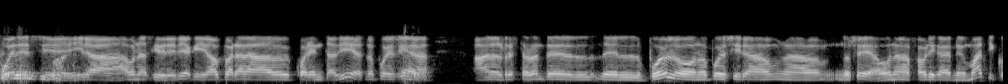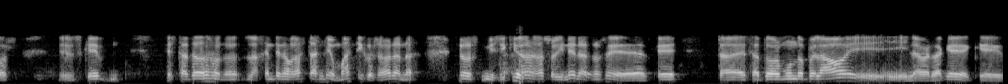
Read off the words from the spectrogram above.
puedes eh, ir a, una sidrería que lleva parada 40 días, no puedes ir a, al restaurante del, del pueblo, no puedes ir a una, no sé, a una fábrica de neumáticos. Es que está todo, la gente no gasta neumáticos ahora, no, ni siquiera las gasolineras, no sé, es que está, todo el mundo pelado y, la verdad que, que,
